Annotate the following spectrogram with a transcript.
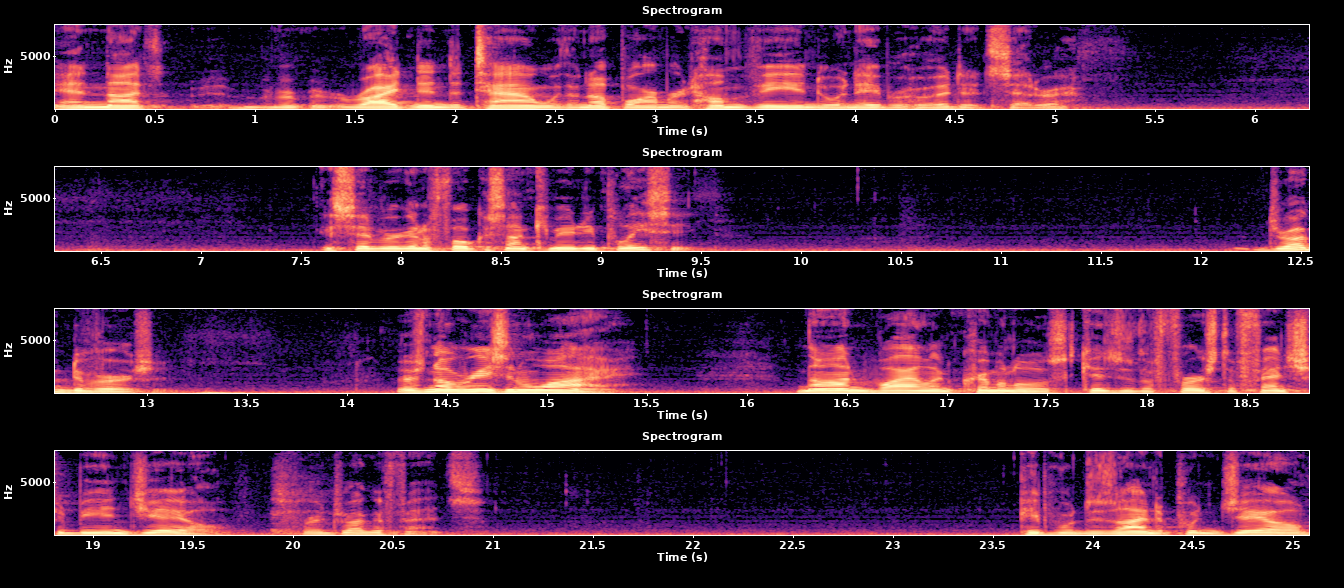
and not riding into town with an up armored Humvee into a neighborhood, et cetera. He said we are going to focus on community policing, drug diversion. There's no reason why nonviolent criminals, kids of the first offense, should be in jail for a drug offense people were designed to put in jail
